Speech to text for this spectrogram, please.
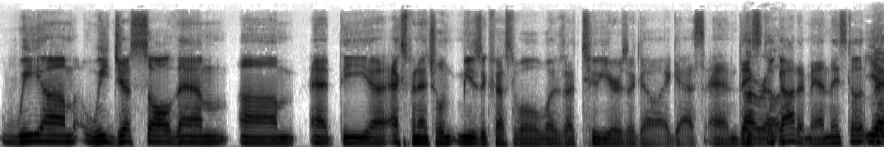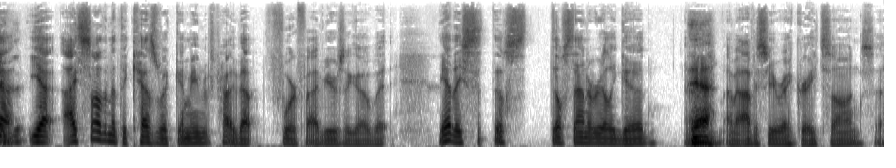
we um we just saw them um at the uh, XPoNential Music Festival. Was that two years ago, I guess, and they Oh, still really? got it, man. They still yeah, they- yeah. I saw them at the Keswick. I mean, it was probably about four or five years ago, but yeah, they s- they'll still sounded really good. Um, Yeah. I mean, obviously, write great songs. So.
